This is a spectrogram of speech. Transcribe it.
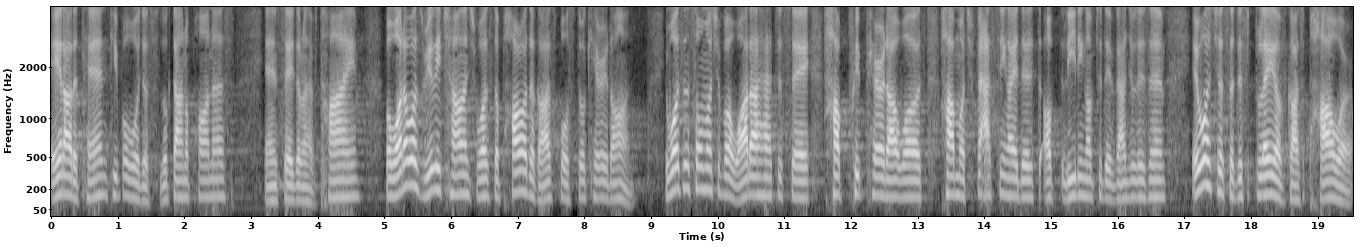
eight out of 10, people will just look down upon us and say they don't have time. But what I was really challenged was the power of the gospel still carried on. It wasn't so much about what I had to say, how prepared I was, how much fasting I did up, leading up to the evangelism. It was just a display of God's power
